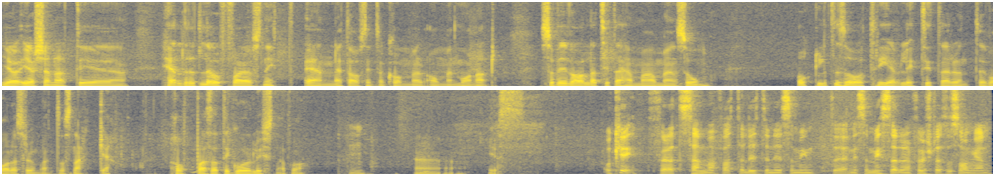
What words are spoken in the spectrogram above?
Jag, jag känner att det är hellre ett lo-fi avsnitt än ett avsnitt som kommer om en månad. Så vi valde att sitta hemma med en Zoom och lite så trevligt sitta runt vardagsrummet och snacka. Hoppas att det går att lyssna på. Mm. Eh, yes. Okej, för att sammanfatta lite ni som, inte, ni som missade den första säsongen,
